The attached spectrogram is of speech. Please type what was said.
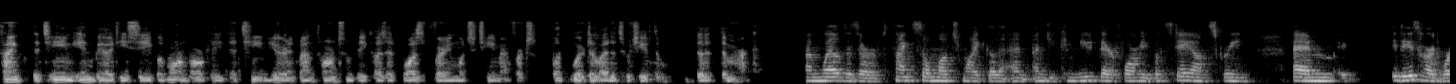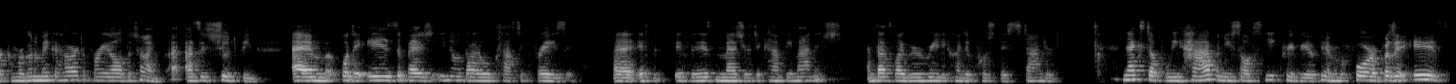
thank the team in BITC, but more importantly, the team here in Grant Thornton, because it was very much a team effort. But we're delighted to achieve the, the, the mark. And well deserved. Thanks so much, Michael. And, and you can mute there for me, but stay on screen. Um, it, it is hard work and we're going to make it harder for you all the time, as it should be. Um, but it is about, you know, that old classic phrase, uh, if, if it isn't measured, it can't be managed. And that's why we really kind of push this standard. Next up, we have, and you saw a sneak preview of him before, but it is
